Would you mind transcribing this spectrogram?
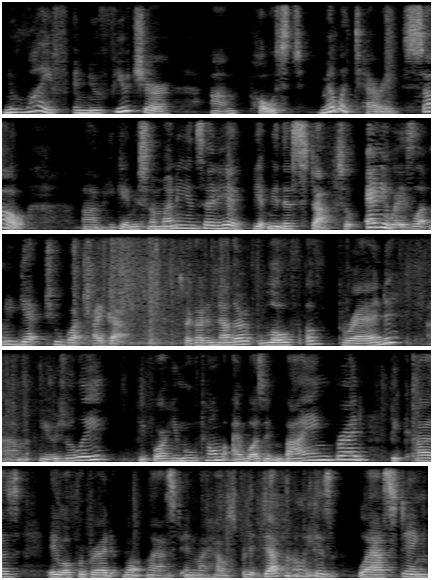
new life and new future um, post-military. So um, he gave me some money and said, here, get me this stuff. So anyways, let me get to what I got. So I got another loaf of bread. Um, usually, before he moved home, I wasn't buying bread because a loaf of bread won't last in my house. But it definitely is lasting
